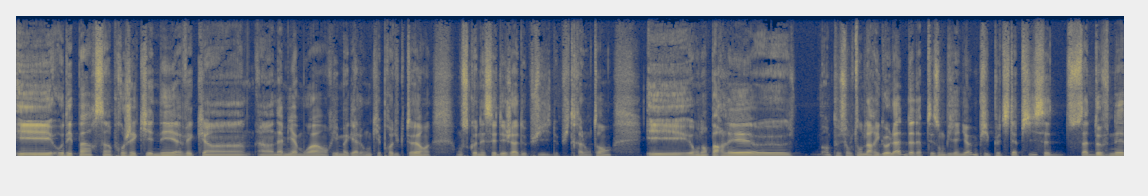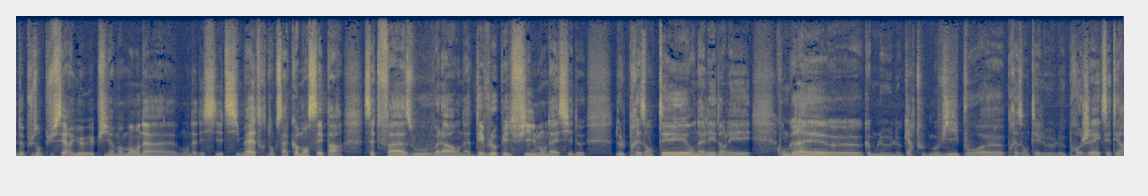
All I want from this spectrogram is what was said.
Et au départ, c'est un projet qui est né avec un, ami à moi, Henri Magalon, qui est producteur. On se connaissait déjà depuis, depuis très longtemps. Et on en parlait. Euh, un peu sur le ton de la rigolade d'adapter Zombielenium, puis petit à petit ça, devenait de plus en plus sérieux, et puis à un moment on a, on a décidé de s'y mettre, donc ça a commencé par cette phase où voilà on a développé le film, on a essayé de, de le présenter, on allait dans les congrès euh, comme le, le, Cartoon Movie pour euh, présenter le, projet, etc.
